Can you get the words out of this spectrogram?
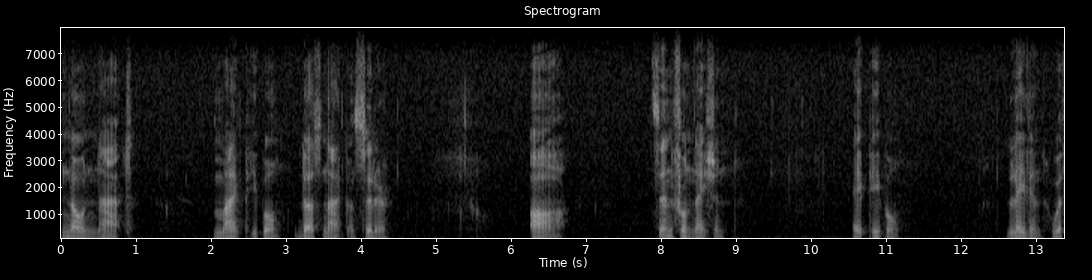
know not, my people does not consider, all sinful nation, a people laden with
